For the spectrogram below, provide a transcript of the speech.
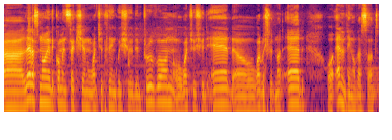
Uh, let us know in the comment section what you think we should improve on, or what you should add, or what we should not add, or anything of that sort.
